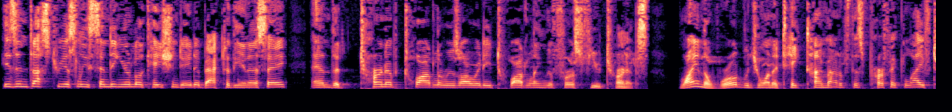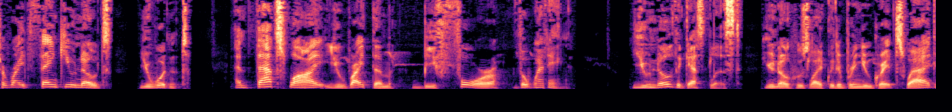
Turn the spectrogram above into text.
is industriously sending your location data back to the NSA, and the turnip twaddler is already twaddling the first few turnips. Why in the world would you want to take time out of this perfect life to write thank you notes? You wouldn't. And that's why you write them before the wedding. You know the guest list. You know who's likely to bring you great swag.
